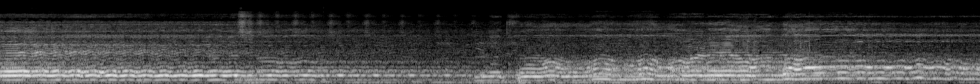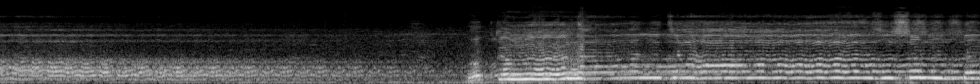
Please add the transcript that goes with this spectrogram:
تان ہے نتان آندا حکم نال جہاز سمندر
